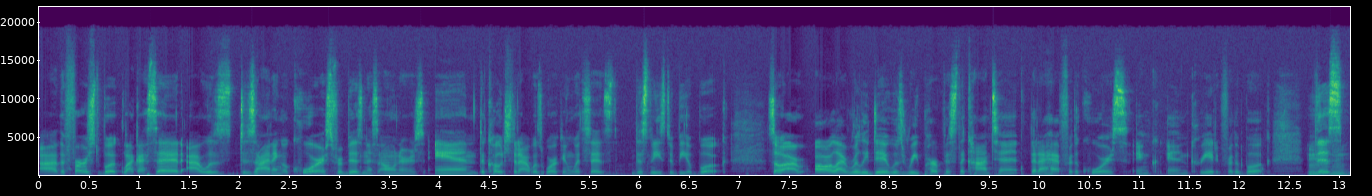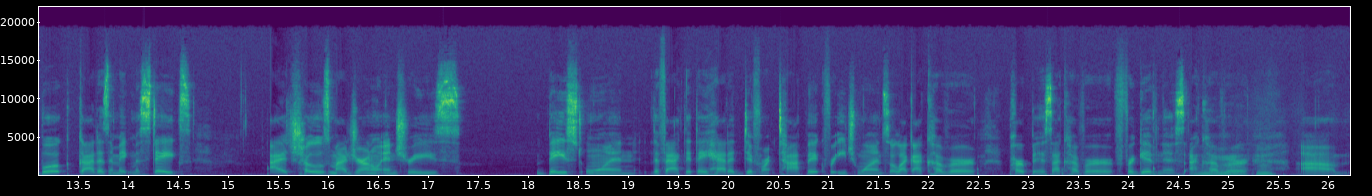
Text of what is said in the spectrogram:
Uh, the first book, like I said, I was designing a course for business owners, and the coach that I was working with says this needs to be a book. So I, all I really did was repurpose the content that I had for the course and, and create it for the book. This book, God Doesn't Make Mistakes, I chose my journal entries based on the fact that they had a different topic for each one. So, like, I cover purpose, I cover forgiveness, I cover mm-hmm. um,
